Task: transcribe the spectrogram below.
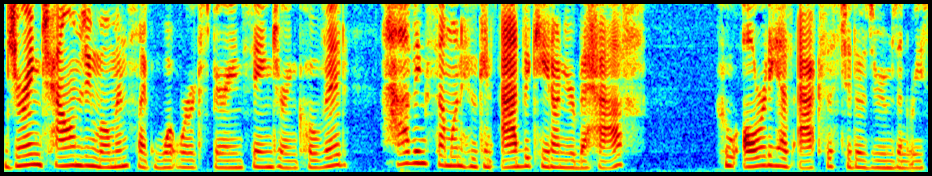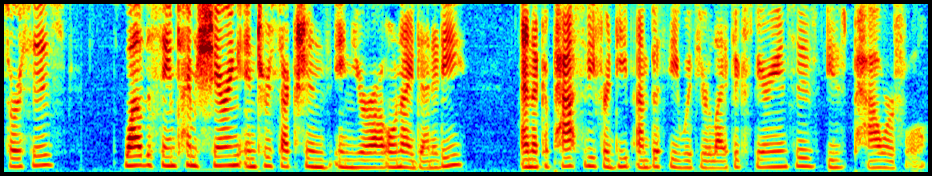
during challenging moments like what we're experiencing during COVID, having someone who can advocate on your behalf, who already has access to those rooms and resources, while at the same time sharing intersections in your own identity and a capacity for deep empathy with your life experiences is powerful.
